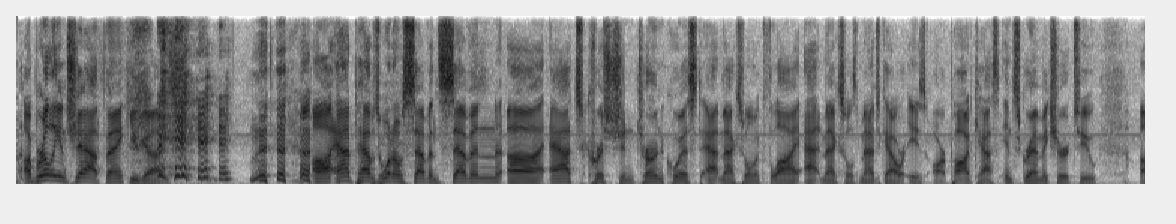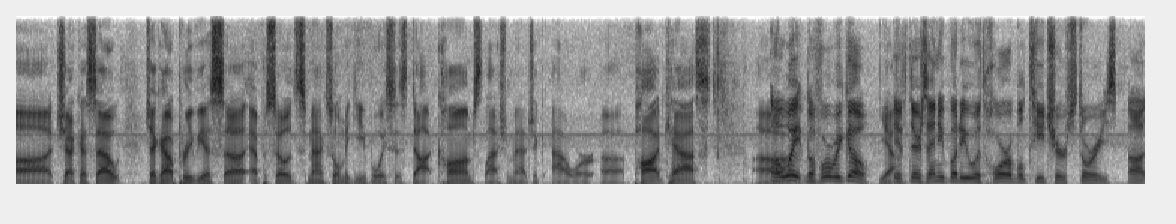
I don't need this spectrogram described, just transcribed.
A brilliant chat. Thank you guys. uh, at Pabs1077, uh, at Christian Turnquist, at Maxwell McFly, at Maxwell's Magic Hour is our podcast. Instagram, make sure to uh, check us out. Check out previous uh, episodes, MaxwellMcGeeVoices.com slash Magic Hour uh, podcast. Uh, Oh wait, before we go, yeah. if there's anybody with horrible teacher stories, uh,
